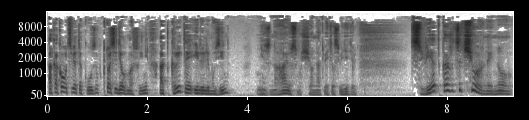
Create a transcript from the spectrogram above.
А какого цвета кузов? Кто сидел в машине? Открытая или лимузин? Не знаю, смущенно ответил свидетель. Цвет, кажется, черный, но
